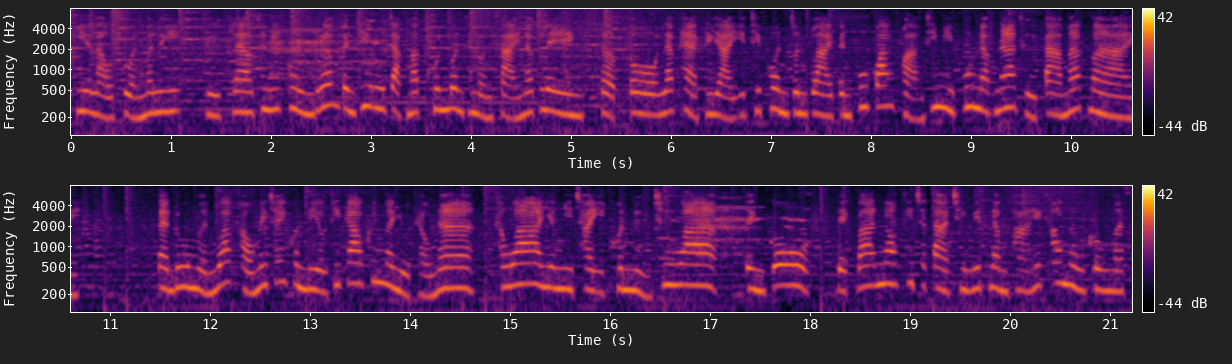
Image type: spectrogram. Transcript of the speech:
เฮียเหล่าสวนมะลิ หรือแพลวธนิกูลเริ่มเป็นที่รู้จักมักคุ้นบนถนนสายนักเลง เติบโตและแผ่ขยายอิทธิพลจนกลายเป็นผู้กว้างขวางที่มีผู้นับหน้าถือตามากมาย แต่ดูเหมือนว่าเขาไม่ใช่คนเดียวที่ก้าวขึ้นมาอยู่แถวหน้า ทว่ายังมีชายอีกคนหนึ่งชื่อว่าเตงโก้ เด็กบ้านนอกที่ชะตาชีวิตนำพาให้เข้าเมืองกรุงมาแส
